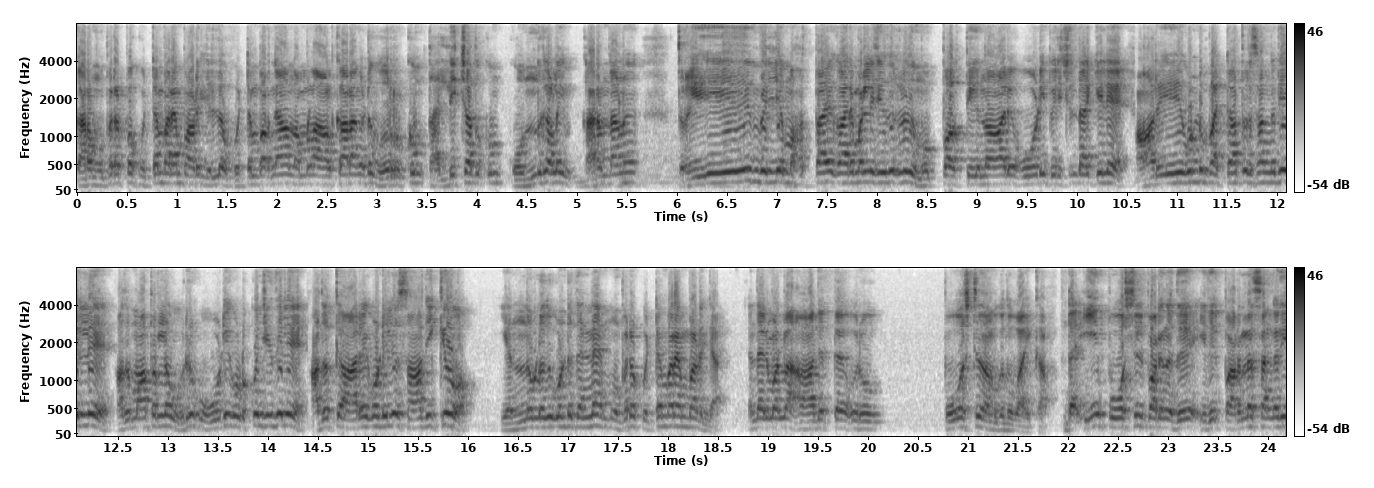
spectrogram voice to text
കാരണം മുപ്പരപ്പ കുറ്റം പറയാൻ പാടില്ലല്ലോ. കുറ്റം പറഞ്ഞാൽ നമ്മൾ ആൾക്കാർ അങ്ങോട്ട് വെറുക്കും തല്ലിച്ചതുക്കും കൊന്നുകളയും. കാരണം എന്താണ്? ഇത്രയും വലിയ മഹത്തായ കാര്യമല്ലേ ചെയ്തിട്ടുള്ളത്? മുപ്പത്തിനാല് കോടി പിരിച്ചുണ്ടാക്കിയില്ലേ ആരേ കൊണ്ടും പറ്റാത്തൊരു സംഗതിയല്ലേ? അത് മാത്രമല്ല ഒരു കോടി കൊടുക്കും ചെയ്തില്ലേ? അതൊക്കെ ആരെ കൊണ്ടിലും സാധിക്കോ? എന്നുള്ളത് കൊണ്ട് തന്നെ മുപ്പര കുറ്റം പറയാൻ പാടില്ല. എന്തായാലും ഉള്ള ആദ്യത്തെ ഒരു പോസ്റ്റ് നമുക്കൊന്ന് വായിക്കാം. ഈ പോസ്റ്റിൽ പറയുന്നത് ഇതിൽ പറഞ്ഞ സംഗതി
